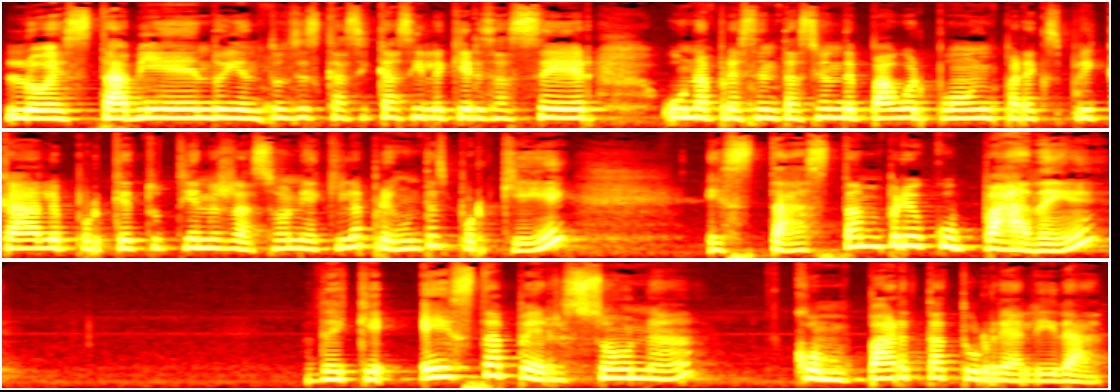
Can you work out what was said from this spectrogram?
lo está viendo y entonces casi casi le quieres hacer una presentación de PowerPoint para explicarle por qué tú tienes razón y aquí la pregunta es ¿por qué estás tan preocupada de que esta persona comparta tu realidad?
